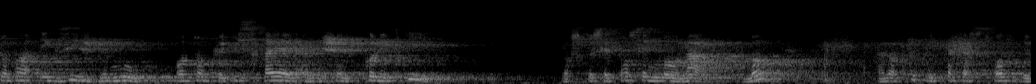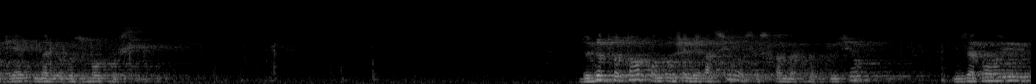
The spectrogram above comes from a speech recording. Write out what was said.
Torah exige de nous en tant qu'Israël à l'échelle collective, lorsque cet enseignement-là manque, alors toutes les catastrophes deviennent malheureusement possibles. De notre temps, pour nos générations, et ce sera ma conclusion, nous avons eu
